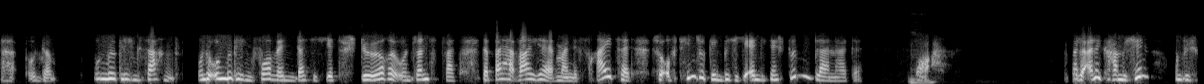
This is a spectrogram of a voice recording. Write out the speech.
äh, unter unmöglichen Sachen, unter unmöglichen Vorwänden, dass ich jetzt störe und sonst was. Dabei war ja meine Freizeit, so oft hinzugehen, bis ich endlich einen Stundenplan hatte. Boah. Bei der eine kam ich hin und ich,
